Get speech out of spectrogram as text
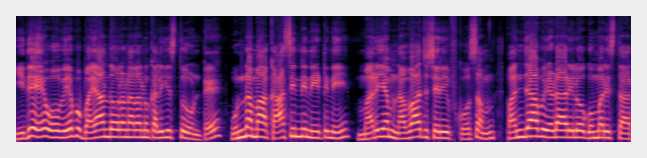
ఇదే ఓవేపు భయాందోళనలను కలిగిస్తూ ఉంటే ఉన్న మా కాసిన్ని నీటిని మరియం నవాజ్ షరీఫ్ కోసం పంజాబ్ ఎడారిలో గుమ్మరిస్తారు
